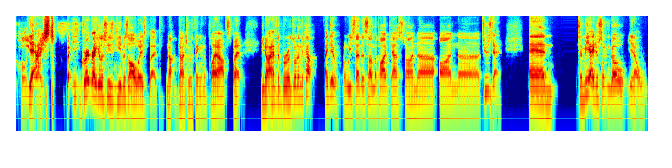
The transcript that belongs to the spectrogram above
holy yeah, Christ! But great regular season team as always, but not not to a thing in the playoffs. But you know, I have the Bruins winning the cup. I do, and we said this on the podcast on uh, on uh, Tuesday. And to me, I just look and go, you know,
